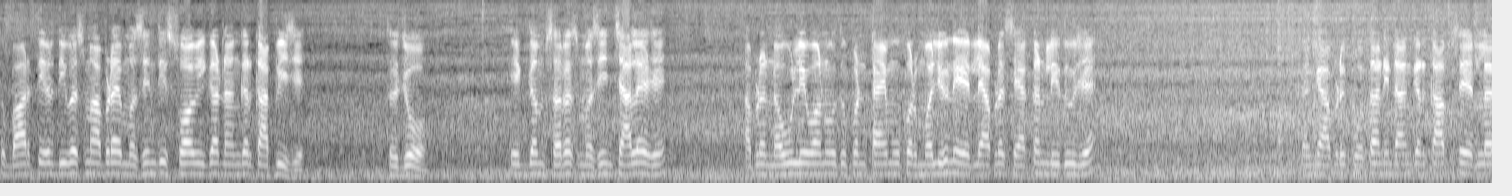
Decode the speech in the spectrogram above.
તો બાર તેર દિવસમાં આપણે મશીનથી સો વીઘા ડાંગર કાપી છે. તો જો, એકદમ સરસ મશીન ચાલે છે. આપણે નવું લેવાનું હતું પણ ટાઈમ ઉપર મળ્યું નહીં એટલે આપણે સેકન્ડ લીધું છે. કારણ કે આપણે પોતાની ડાંગર કાપશે એટલે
